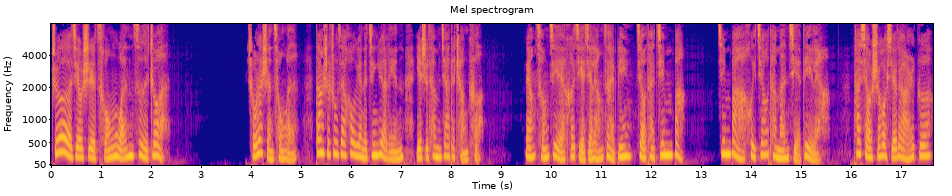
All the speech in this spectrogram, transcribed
这就是从文自传。除了沈从文，当时住在后院的金岳霖也是他们家的常客。梁从诫和姐姐梁在冰叫他金爸，金爸会教他们姐弟俩。他小时候学的儿歌。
